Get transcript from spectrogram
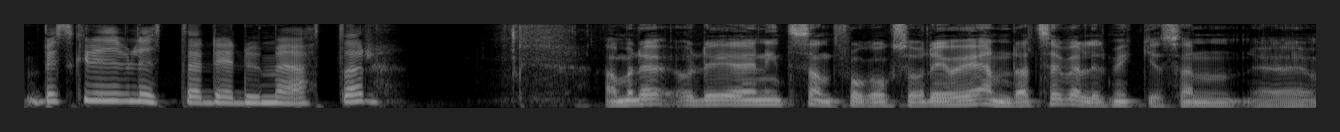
Beskriv lite det du möter. Ja, men det, och det är en intressant fråga också. Det har ju ändrat sig väldigt mycket sen eh,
